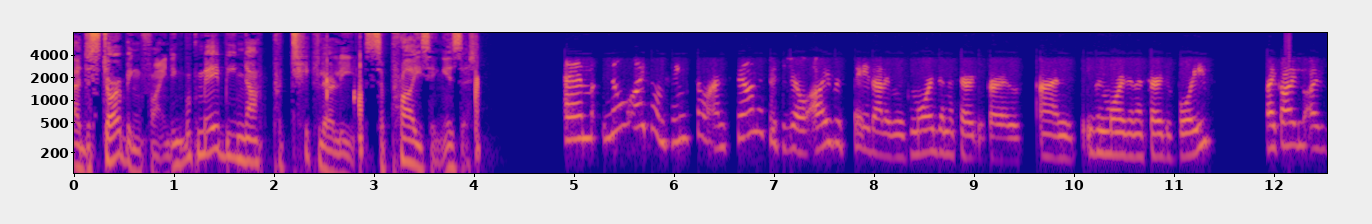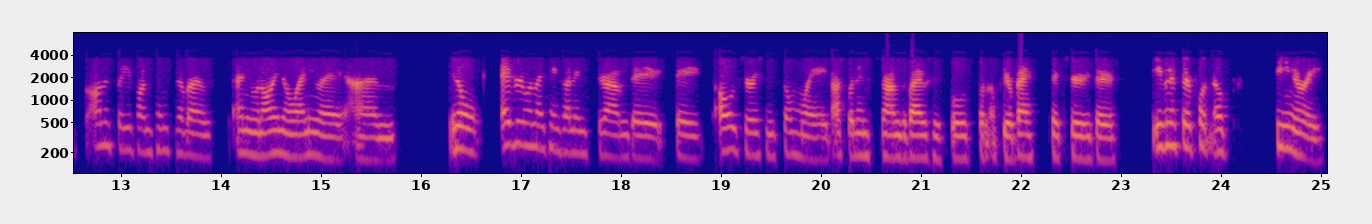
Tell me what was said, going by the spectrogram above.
a disturbing finding, but maybe not particularly surprising, is it? Um, no, I don't think so. And to be honest with you, Joe, I would say that it was more than a third of girls and even more than a third of boys. Like I, I honestly, if I'm thinking about anyone I know anyway, um, you know, everyone I think on Instagram, they they alter it in some way. That's what Instagram's about, I suppose, putting up your best pictures, or even if they're putting up scenery,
